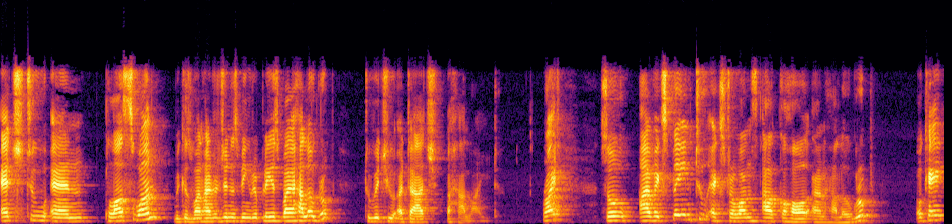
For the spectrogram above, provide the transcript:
H2N plus 1 because one hydrogen is being replaced by a halo group to which you attach a halide right? So I've explained two extra ones alcohol and halo group okay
